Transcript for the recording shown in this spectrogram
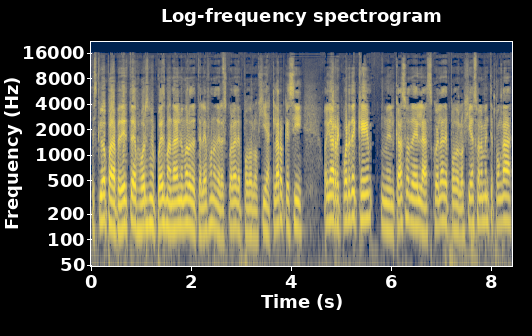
escribo para pedirte de favor si me puedes mandar el número de teléfono de la Escuela de Podología. Claro que sí. Oiga, recuerde que en el caso de la Escuela de Podología solamente ponga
